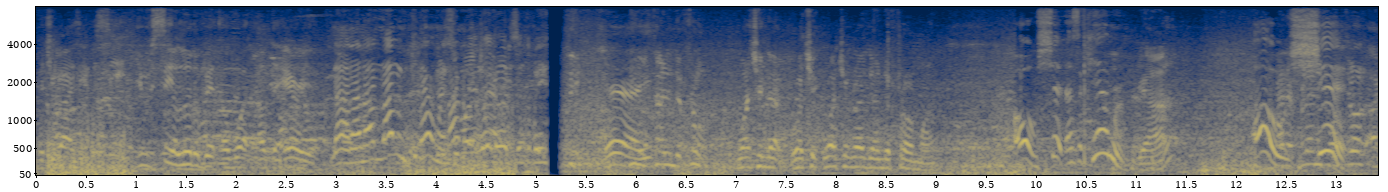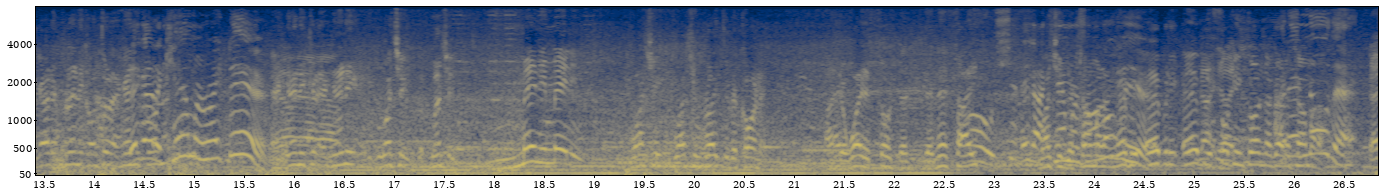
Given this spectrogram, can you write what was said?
but you guys get to see. You see a little bit of what of the area. Nah, nah, nah, not in the camera. Not in the camera. Yeah. He was in the front, watching that, watching, watching right there in the front, man. Oh shit, that's a camera. Yeah? Oh shit. Control, I got a plenty control. And They any got a camera right there. And then he, and then he, watching, watching, Many, many. watching, watching right to the corner. And the white so the, the next side. Oh shit, they got watching cameras the camera all over every, here. every, every Yeah, yeah. fucking corner I got a didn't know that. Yeah,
